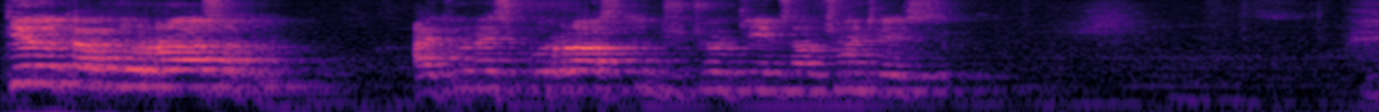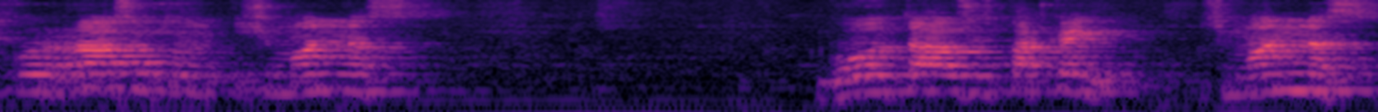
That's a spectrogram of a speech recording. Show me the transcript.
تل کا قراستن اتون اس قراستن چونکہ انسان چھان چھے قراستن اش منس گولتا اس پتکن اش منس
